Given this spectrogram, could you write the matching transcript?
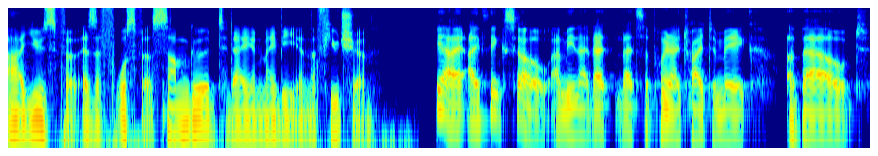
uh, used for, as a force for some good today and maybe in the future. Yeah, I, I think so. I mean, that that's the point I tried to make about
